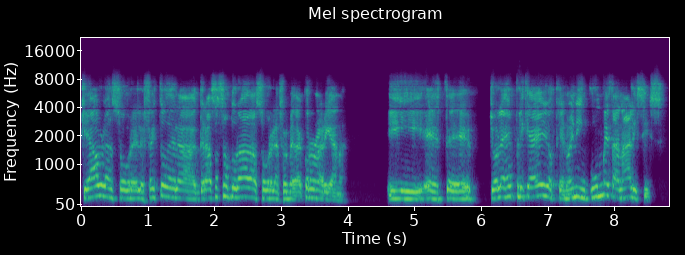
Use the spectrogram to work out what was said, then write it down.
que hablan sobre el efecto de la grasa saturada sobre la enfermedad coronariana. Y este, yo les expliqué a ellos que no hay ningún metaanálisis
